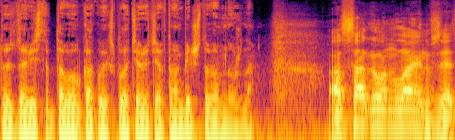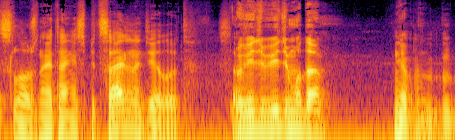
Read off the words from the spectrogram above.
То есть зависит от того, как вы эксплуатируете автомобиль, что вам нужно. ОСАГО онлайн взять сложно. Это они специально делают? Саша? Видимо, да. М,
